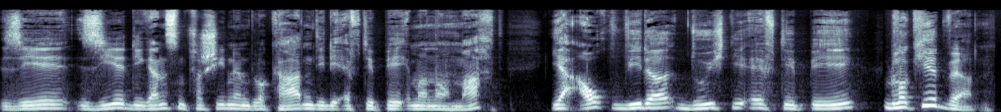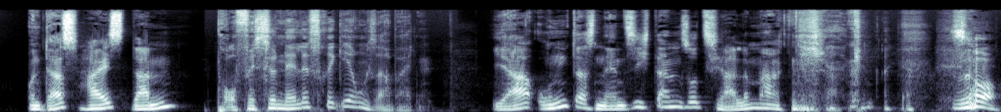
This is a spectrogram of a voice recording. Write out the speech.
sehe, siehe die ganzen verschiedenen Blockaden, die die FDP immer noch macht, ja auch wieder durch die FDP blockiert werden. Und das heißt dann, Professionelles Regierungsarbeiten. ja, und das nennt sich dann soziale Marktwirtschaft. Ja, genau. Ja. So.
